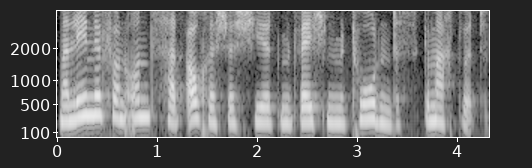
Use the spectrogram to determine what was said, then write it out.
Marlene von uns hat auch recherchiert, mit welchen Methoden das gemacht wird.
